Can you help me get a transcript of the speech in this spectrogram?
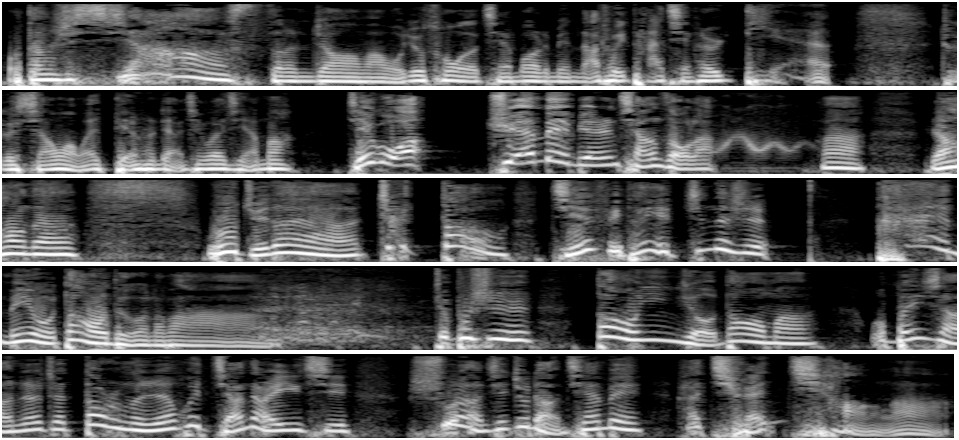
我当时吓死了，你知道吗？我就从我的钱包里面拿出一沓钱开始点，这个想往外点上两千块钱嘛，结果全被别人抢走了啊！然后呢，我就觉得呀，这个盗劫匪他也真的是太没有道德了吧？这不是道义有道吗？我本想着这道上的人会讲点义气，说两千就两千呗，还全抢了。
